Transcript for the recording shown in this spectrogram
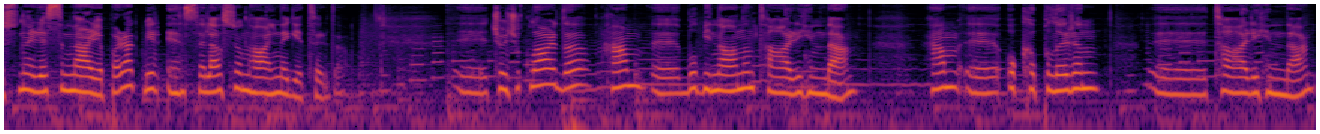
üstüne resimler yaparak bir enstelasyon haline getirdi. E, çocuklar da hem e, bu binanın tarihinden hem e, o kapıların e, tarihinden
